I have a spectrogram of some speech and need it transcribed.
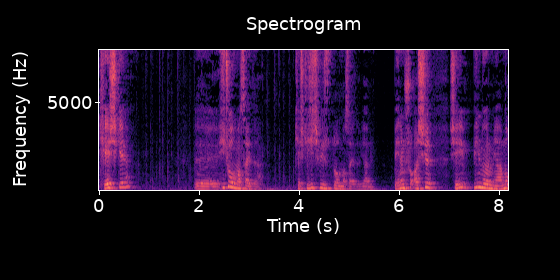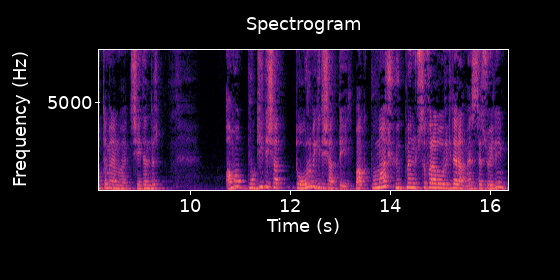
keşke e, hiç olmasaydı. Keşke hiç virüs de olmasaydı. Yani benim şu aşı şeyi bilmiyorum ya muhtemelen şeydendir. Ama bu gidişat doğru bir gidişat değil. Bak bu maç hükmen 3-0'a doğru gider ha. Ben size söyleyeyim.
